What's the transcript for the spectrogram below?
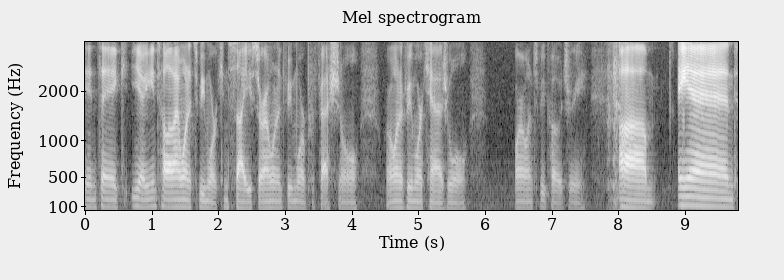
and think you know you can tell it I want it to be more concise or I want it to be more professional or I want it to be more casual or I want it to be poetry, um, and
